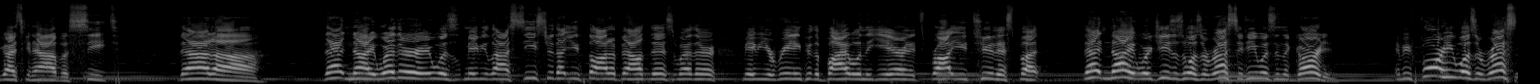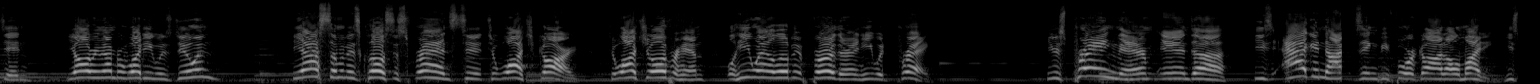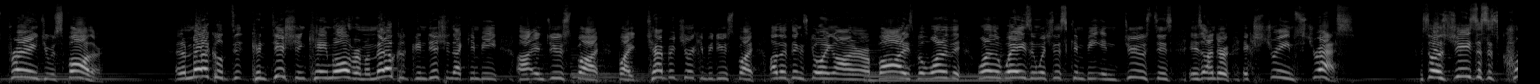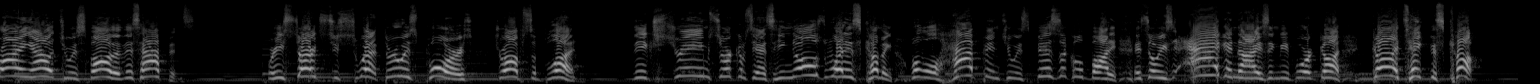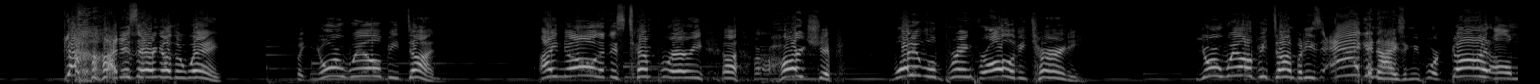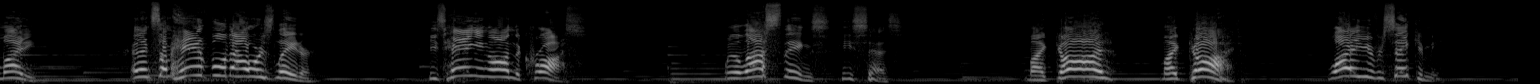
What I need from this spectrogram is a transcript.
You guys can have a seat. That uh, that night, whether it was maybe last Easter that you thought about this, whether maybe you're reading through the Bible in the year and it's brought you to this, but that night where Jesus was arrested, he was in the garden. And before he was arrested, y'all remember what he was doing? He asked some of his closest friends to, to watch guard, to watch over him. Well, he went a little bit further and he would pray. He was praying there, and uh, he's agonizing before God Almighty. He's praying to his Father. And a medical d- condition came over him, a medical condition that can be uh, induced by, by temperature, can be induced by other things going on in our bodies. But one of the, one of the ways in which this can be induced is, is under extreme stress. So as Jesus is crying out to his Father, this happens, where he starts to sweat through his pores drops of blood the extreme circumstance. He knows what is coming, what will happen to his physical body. And so he's agonizing before God God, take this cup. God, is there another way? But your will be done. I know that this temporary uh, hardship, what it will bring for all of eternity. Your will be done, but he's agonizing before God Almighty. And then some handful of hours later, he's hanging on the cross. One of the last things he says, My God, my God, why are you forsaking me?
